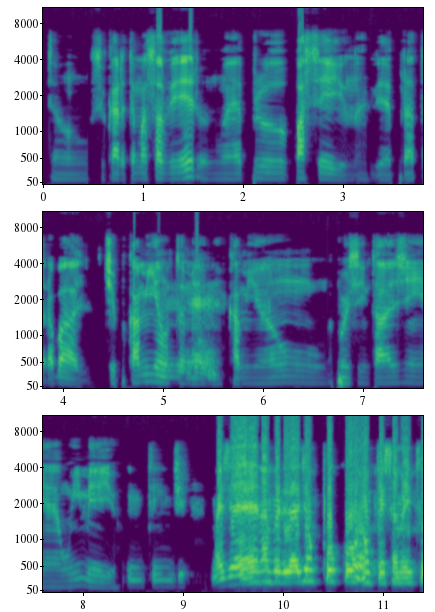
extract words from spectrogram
Então, se o cara tem uma saveiro, não é pro passeio, né? Ele é pra trabalho. Tipo caminhão hum, também, é. né? Caminhão, a porcentagem é 1,5. Entendi. Mas é, na verdade, é um pouco, é um pensamento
